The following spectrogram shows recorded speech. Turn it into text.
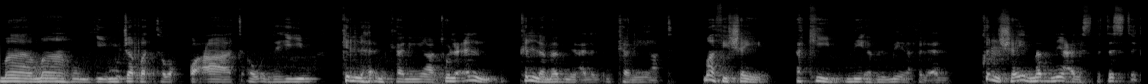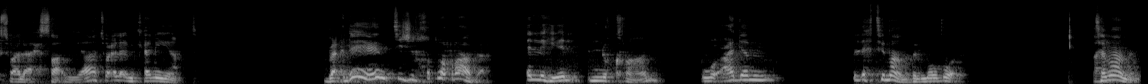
ما ما هم هي مجرد توقعات أو إن هي كلها إمكانيات والعلم كله مبني على الإمكانيات. ما في شيء أكيد 100% في العلم. كل شيء مبني على statistics وعلى إحصائيات وعلى إمكانيات. بعدين تيجي الخطوة الرابعة اللي هي النكران وعدم الاهتمام بالموضوع. صحيح. تماما.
